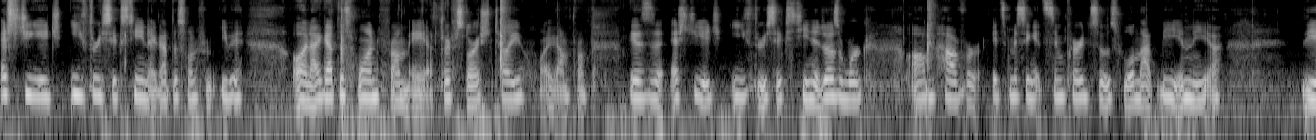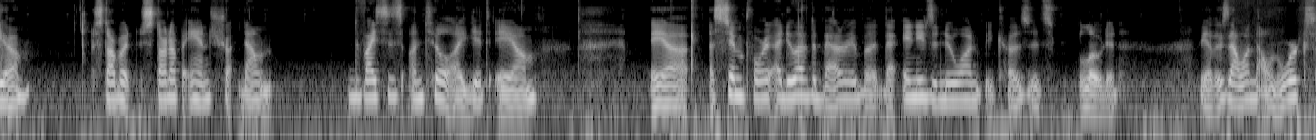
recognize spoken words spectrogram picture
SGH E316. I got this one from eBay. Oh, and I got this one from a, a thrift store. I should tell you where I got them from. It is the SGH E316. It does work. Um, however, it's missing its SIM card, so this will not be in the uh, the uh, startup startup and shutdown devices until I get a um a uh, a SIM for it. I do have the battery, but that it needs a new one because it's bloated. Yeah, there's that one. That one works.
